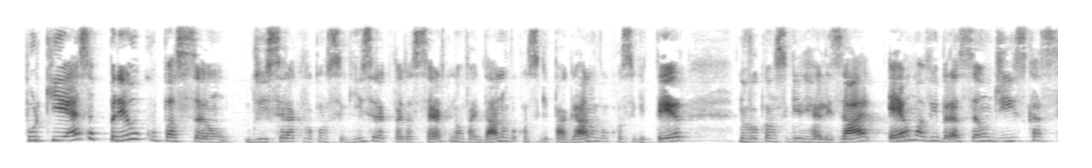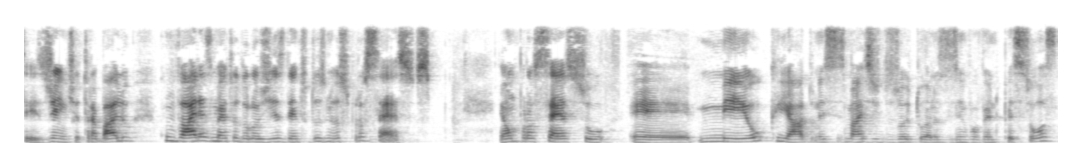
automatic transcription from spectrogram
Porque essa preocupação de será que vou conseguir, será que vai dar certo, não vai dar, não vou conseguir pagar, não vou conseguir ter, não vou conseguir realizar, é uma vibração de escassez. Gente, eu trabalho com várias metodologias dentro dos meus processos. É um processo é, meu, criado nesses mais de 18 anos desenvolvendo pessoas,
